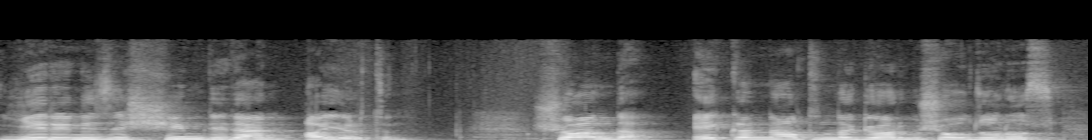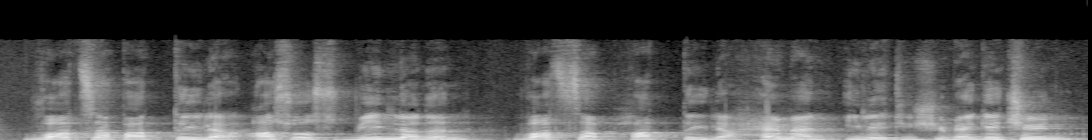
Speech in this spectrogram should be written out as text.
yerinizi şimdiden ayırtın. Şu anda ekranın altında görmüş olduğunuz WhatsApp hattıyla Asos Villa'nın WhatsApp hattıyla hemen iletişime geçin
